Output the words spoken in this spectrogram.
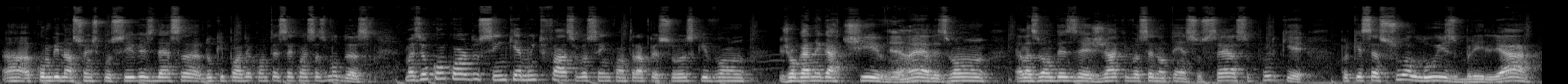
ah, combinações possíveis dessa do que pode acontecer com essas mudanças. Mas eu concordo sim que é muito fácil você encontrar pessoas que vão jogar negativo, É. né? Eles vão, elas vão desejar que você não tenha sucesso. Por quê? Porque se a sua luz brilhar,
